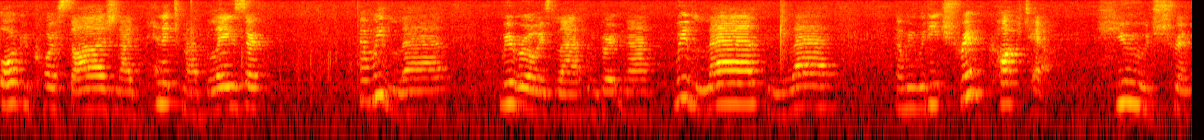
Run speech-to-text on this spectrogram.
orchid corsage and I'd pin it to my blazer. And we'd laugh. We were always laughing, Burt and I. We'd laugh and laugh. And we would eat shrimp cocktail. Huge shrimp,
